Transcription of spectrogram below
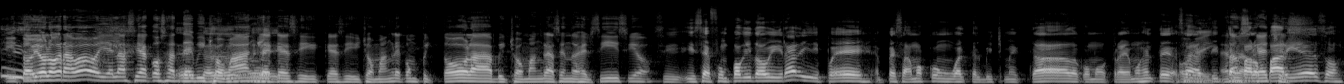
Y todo yo lo grababa y él hacía cosas de Bicho Mangle, que si, que si Bicho Mangle con pistola, Bicho Mangle haciendo ejercicio. Sí, y se fue un poquito viral y después empezamos con Walter Beach Mercado, como traemos gente, o sea, Ok, artistas eran para los paris y eso.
